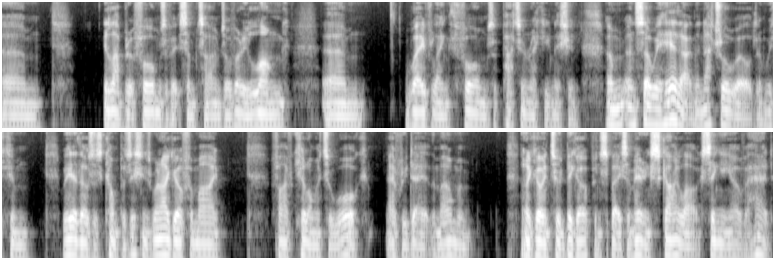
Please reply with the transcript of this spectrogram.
um, elaborate forms of it sometimes, or very long um, wavelength forms of pattern recognition. Um, and so we hear that in the natural world, and we can we hear those as compositions. When I go for my five kilometre walk every day at the moment. And I go into a big open space, I'm hearing skylarks singing overhead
